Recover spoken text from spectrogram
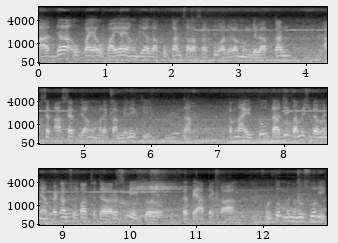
ada upaya-upaya yang dia lakukan salah satu adalah menggelapkan aset-aset yang mereka miliki. Nah, karena itu tadi kami sudah menyampaikan surat secara resmi ke PPATK untuk menelusuri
